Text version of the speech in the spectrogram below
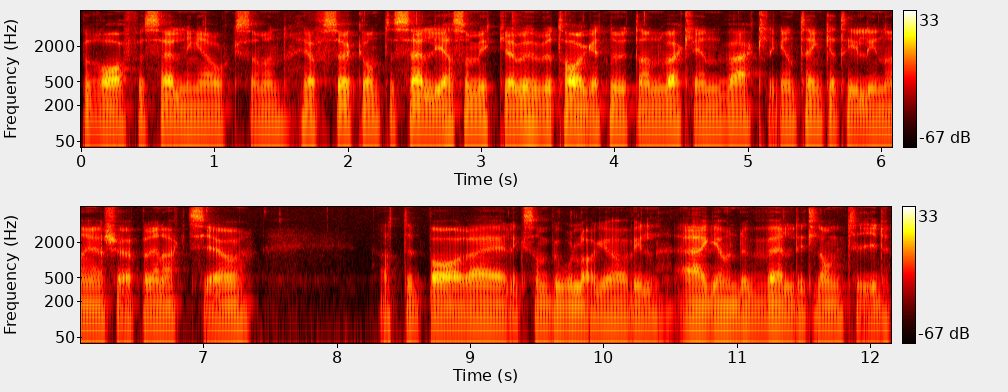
bra försäljningar också men jag försöker inte sälja så mycket överhuvudtaget nu utan verkligen, verkligen tänka till innan jag köper en aktie och att det bara är liksom bolag jag vill äga under väldigt lång tid.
